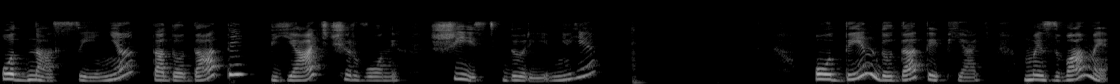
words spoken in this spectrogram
одна синя та додати 5 червоних. 6 дорівнює 1 додати 5. Ми з вами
